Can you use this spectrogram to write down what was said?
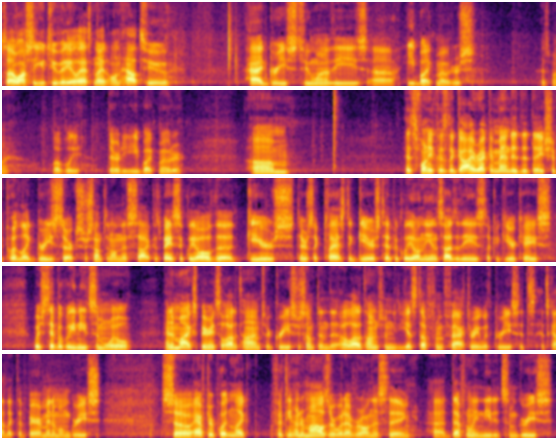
So I watched a YouTube video last night on how to add grease to one of these uh, e-bike motors. That's my lovely dirty e-bike motor. Um, it's funny because the guy recommended that they should put like grease zerks or something on this side because basically all the gears, there's like plastic gears typically on the insides of these, like a gear case, which typically needs some oil and in my experience, a lot of times, or grease or something, that a lot of times when you get stuff from the factory with grease, it's it's got like the bare minimum grease. So after putting like 1500 miles or whatever on this thing, uh, definitely needed some grease.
